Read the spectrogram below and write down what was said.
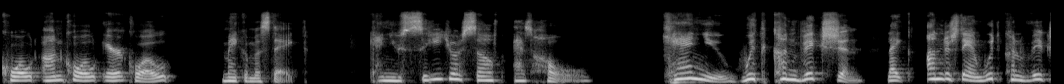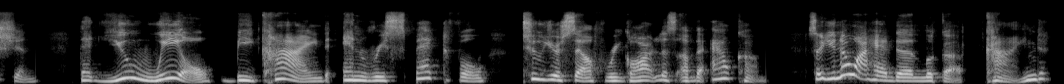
quote unquote, air quote, make a mistake? Can you see yourself as whole? Can you, with conviction, like understand with conviction that you will be kind and respectful to yourself, regardless of the outcome? So, you know, I had to look up kind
